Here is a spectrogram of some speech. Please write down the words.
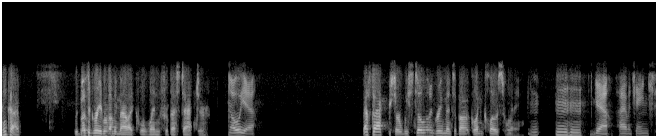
Okay. We both agreed Rami Malek will win for Best Actor. Oh yeah. Best Actor, sir. we still in agreement about Glenn Close winning? Mm, Mhm. Yeah, I haven't changed.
